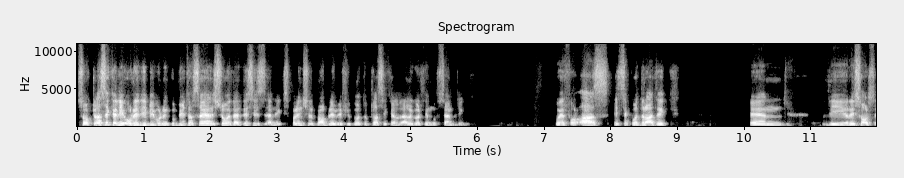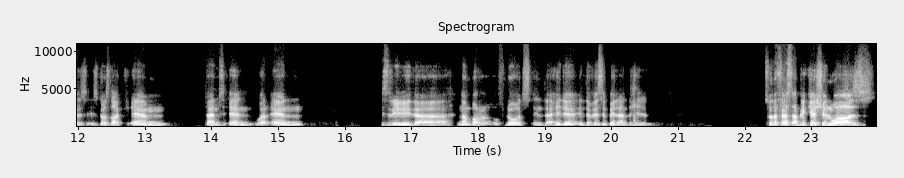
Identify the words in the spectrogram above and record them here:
So classically, already people in computer science show that this is an exponential problem if you go to classical algorithm of sampling, where for us, it's a quadratic and the resources, it goes like m times n, where n is really the number of nodes in the hidden, in the visible and the hidden. So the first application was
